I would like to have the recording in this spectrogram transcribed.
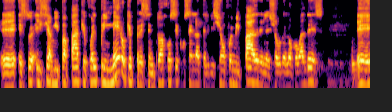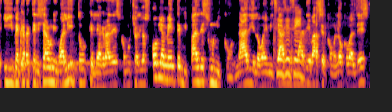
eh, esto, hice a mi papá, que fue el primero que presentó a José José en la televisión, fue mi padre en el show de Loco Valdés, eh, y me caracterizaron igualito, que le agradezco mucho a Dios. Obviamente mi padre es único, nadie lo va a imitar, Sí, sí, sí. nadie va a ser como el Loco Valdés,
